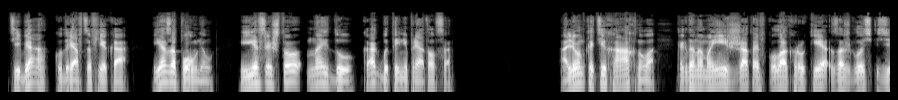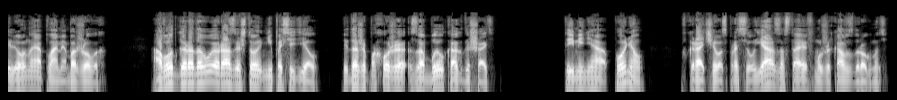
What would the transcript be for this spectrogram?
Тебя, Кудрявцев ЯК, я запомнил, и если что, найду, как бы ты ни прятался. Аленка тихо ахнула, когда на моей сжатой в кулак руке зажглось зеленое пламя Бажовых. А вот городовой разве что не посидел, и даже, похоже, забыл, как дышать. «Ты меня понял?» — вкратчиво спросил я, заставив мужика вздрогнуть.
